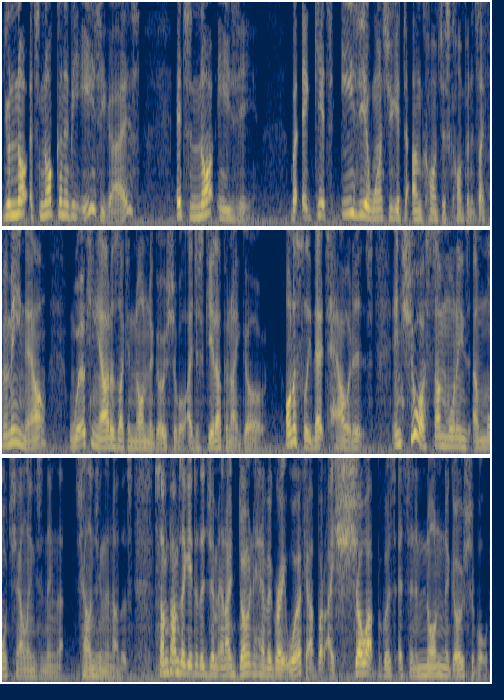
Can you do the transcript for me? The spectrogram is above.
You're not, it's not going to be easy, guys. It's not easy, but it gets easier once you get to unconscious competence. Like for me now, working out is like a non negotiable. I just get up and I go. Honestly, that's how it is. And sure, some mornings are more challenging than, challenging than others. Sometimes I get to the gym and I don't have a great workout, but I show up because it's a non negotiable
